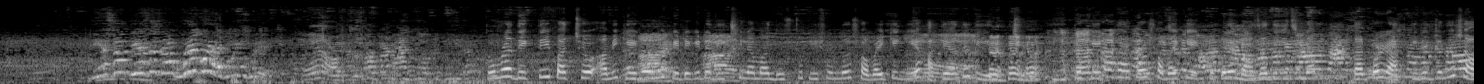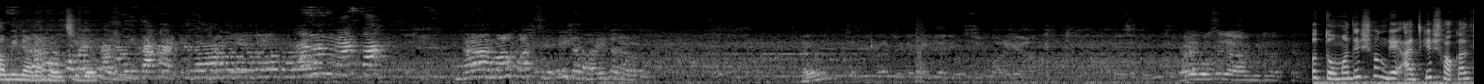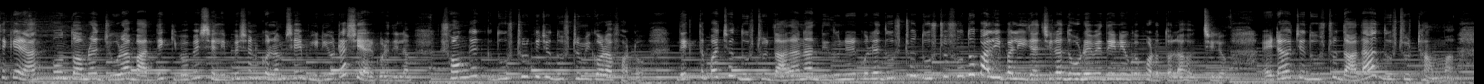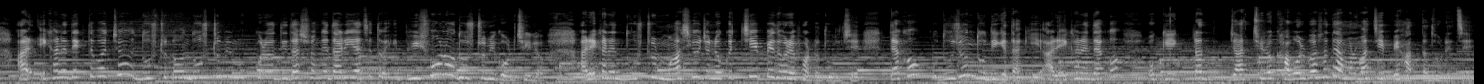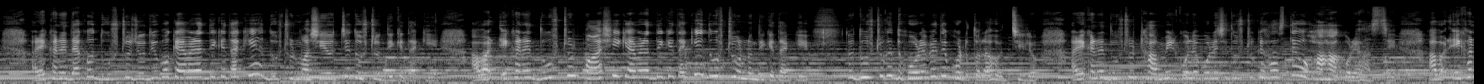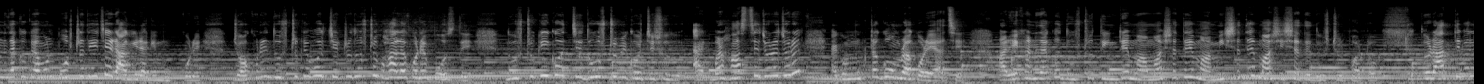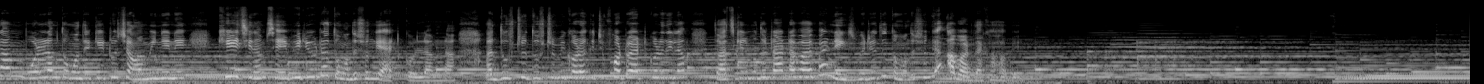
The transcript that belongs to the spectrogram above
তোমরা দেখতেই পাচ্ছ আমি কেকগুলো কেটে কেটে দিচ্ছিলাম আর দুষ্টু কি সুন্দর সবাইকে গিয়ে হাতে হাতে দিয়ে দিচ্ছিল। তো কেক খাওয়ার পর সবাইকে একটু করে মাজা দিয়েছিলাম তারপর রাত্রিদের জন্য চাউমিন আনা হয়েছিল। ওরে বসে তো তোমাদের সঙ্গে আজকে সকাল থেকে রাত পর্যন্ত আমরা জোড়া বাদ দিয়ে কীভাবে সেলিব্রেশন করলাম সেই ভিডিওটা শেয়ার করে দিলাম। সঙ্গে দুষ্টুর কিছু দুষ্টুমি করা ফটো দেখতে পাচ্ছ দুষ্টুর দাদা না দিদুনের কোলে দুষ্টু দুষ্টু শুধু পালিয়ে পালিয়ে যাচ্ছিল ধরে বেঁধে নিয়ে ওকে ফটো তোলা হচ্ছিল। এটা হচ্ছে দুষ্টু দাদা আর দুষ্টুর ঠাম্মা। আর এখানে দেখতে পাচ্ছ দুষ্টু কেমন দুষ্টুমি মুখ করে দিদার সঙ্গে দাঁড়িয়ে আছে, তো ভীষণ ও দুষ্টুমি করছিল। আর এখানে দুষ্টুর মাসিও যেন ওকে চেপে ধরে ফটো তুলছে। দেখো দুজন দুদিকে তাকিয়ে। আর এখানে দেখো ও কেকটা যাচ্ছিল খাবার বসাতে আমার মা চেপে হাতটা ধরেছে। আর এখানে দেখো, দুষ্টু যদিও বা ক্যামেরার দিকে তাকিয়ে, দুষ্টুর মাসি হচ্ছে দুষ্টুর দিকে তাকিয়ে। আবার এখানে দুষ্টুর মাসি ক্যামেরার দিকে তাকিয়ে, দুষ্টু অন্য দিকে তাকিয়ে। তো দুষ্টুকে ধরে বেঁধে ফটো তোলা হচ্ছিল। আর এখানে দুষ্টুর ঠাম্মির কোলে বলেছে দুষ্টুকে হাসতে, ও হা হা করে হাসছে। আবার এখানে দেখো কেমন পোস্টটা দিয়েছে, রাগি রাগি মুখ করে। যখনই দুষ্টুকে বলছে, একটু দুষ্টু ভালো করে পোস্ট দে। দুষ্টু কি করছে? দুষ্টুমি করছে শুধু। একবার হাসছে জোরে জোরে, একবার মুখটা গোমরা করে আছে। আর এখানে দেখো দুষ্টু তিনটে, মামার সাথে, মামির সাথে, মাসির সাথে দুষ্টুর ফটো। তো রাত্রিবেলা আমি বললাম তোমাদেরকে একটু চাউমিন এনে খেয়েছিলাম, সেই ভিডিওটা তোমাদের সঙ্গে অ্যাড করলাম না। আর দুষ্টু দুষ্টুমি করা কিছু ফটো অ্যাড করে দিলাম। তো আজকের মতো টাটা বাই বাই নেক্সট ভিডিওতে তোমাদের সঙ্গে আবার দেখা হবে।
